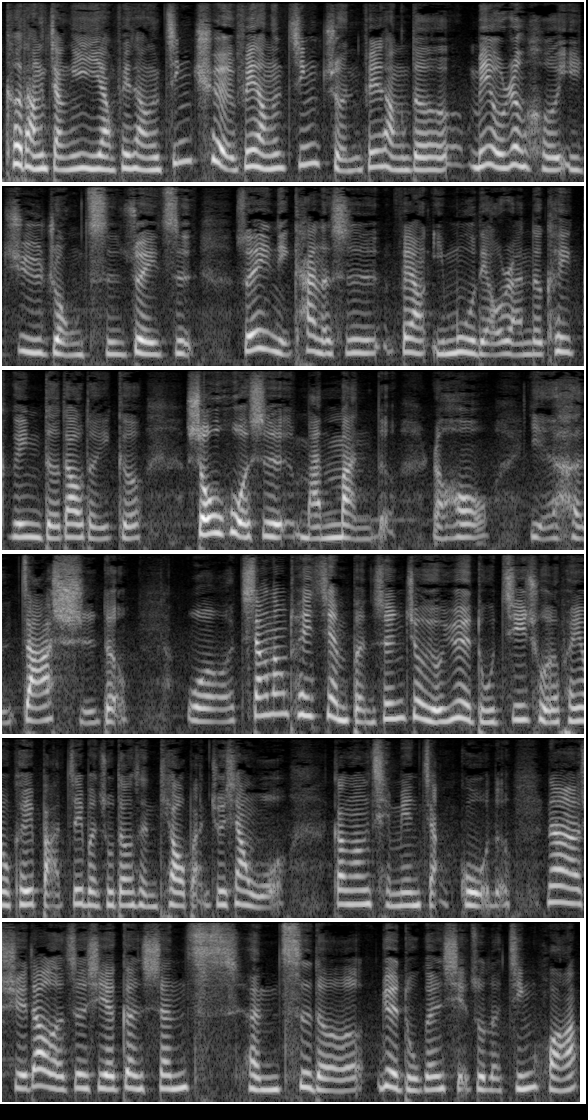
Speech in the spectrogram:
课堂讲义一样，非常的精确，非常的精准，非常的没有任何一句冗词赘字，所以你看的是非常一目了然的，可以给你得到的一个收获是满满的，然后也很扎实的。我相当推荐本身就有阅读基础的朋友，可以把这本书当成跳板，就像我刚刚前面讲过的，那学到了这些更深层次的阅读跟写作的精华。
